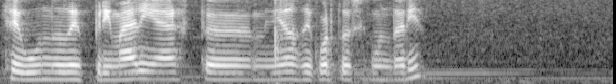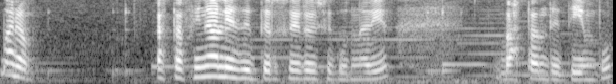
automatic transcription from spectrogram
segundo de primaria hasta mediados de cuarto de secundaria. Bueno, hasta finales de tercero y secundaria, bastante tiempo.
